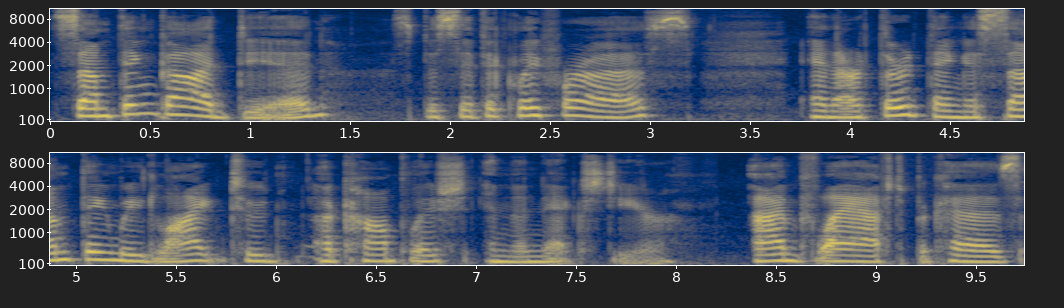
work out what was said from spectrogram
something God did specifically for us, and our third thing is something we'd like to accomplish in the next year. I've laughed because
